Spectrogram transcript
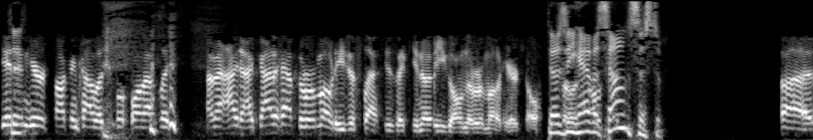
get in here talking college football. I was like, and I, I got to have the remote. He just left. He's like, you know, you go on the remote here, Joel. does he have a sound system? Uh,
